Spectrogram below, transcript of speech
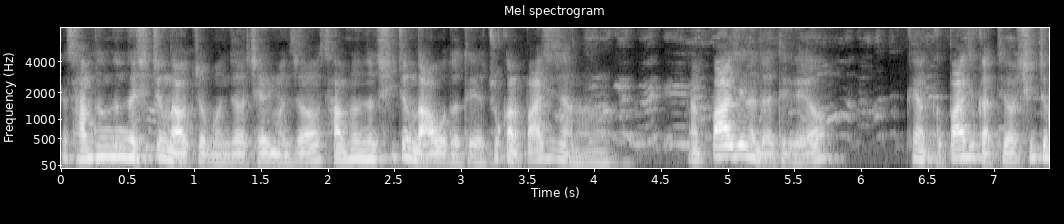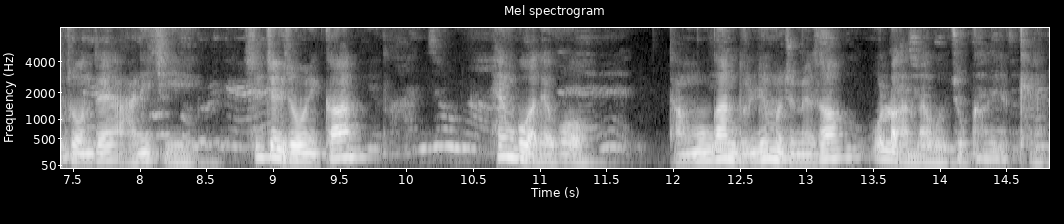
그 삼성전자 실적 나왔죠 먼저 제일 먼저 삼성전자 실적 나오고도 어떻게 해요? 주가는 빠지잖아 아, 빠지는데 어떻게 돼요? 그냥 그 빠질 것 같아요 실적 좋은데 아니지 실적이 좋으니까 행보가 되고 당분간 눌림을 주면서 올라간다고 주가가 이렇게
